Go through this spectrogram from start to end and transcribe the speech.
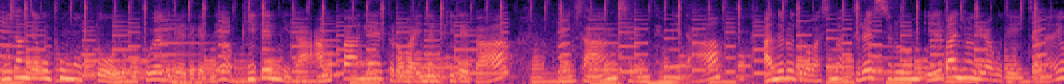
무상 제공 품목도 요거 보여드려야 되겠네요. 비데입니다. 안방에 들어가 있는 비데가 무상 제공됩니다. 안으로 들어가시면 드레스룸 일반형이라고 되어 있잖아요.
